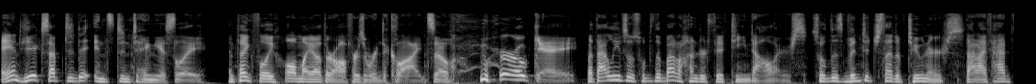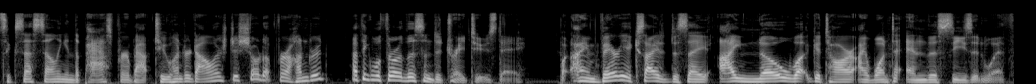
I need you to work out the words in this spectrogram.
and he accepted it instantaneously. And thankfully, all my other offers were declined, so we're okay. But that leaves us with about $115. So this vintage set of tuners that I've had success selling in the past for about $200 just showed up for 100. I think we'll throw this into Trade Tuesday. But I am very excited to say I know what guitar I want to end this season with.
